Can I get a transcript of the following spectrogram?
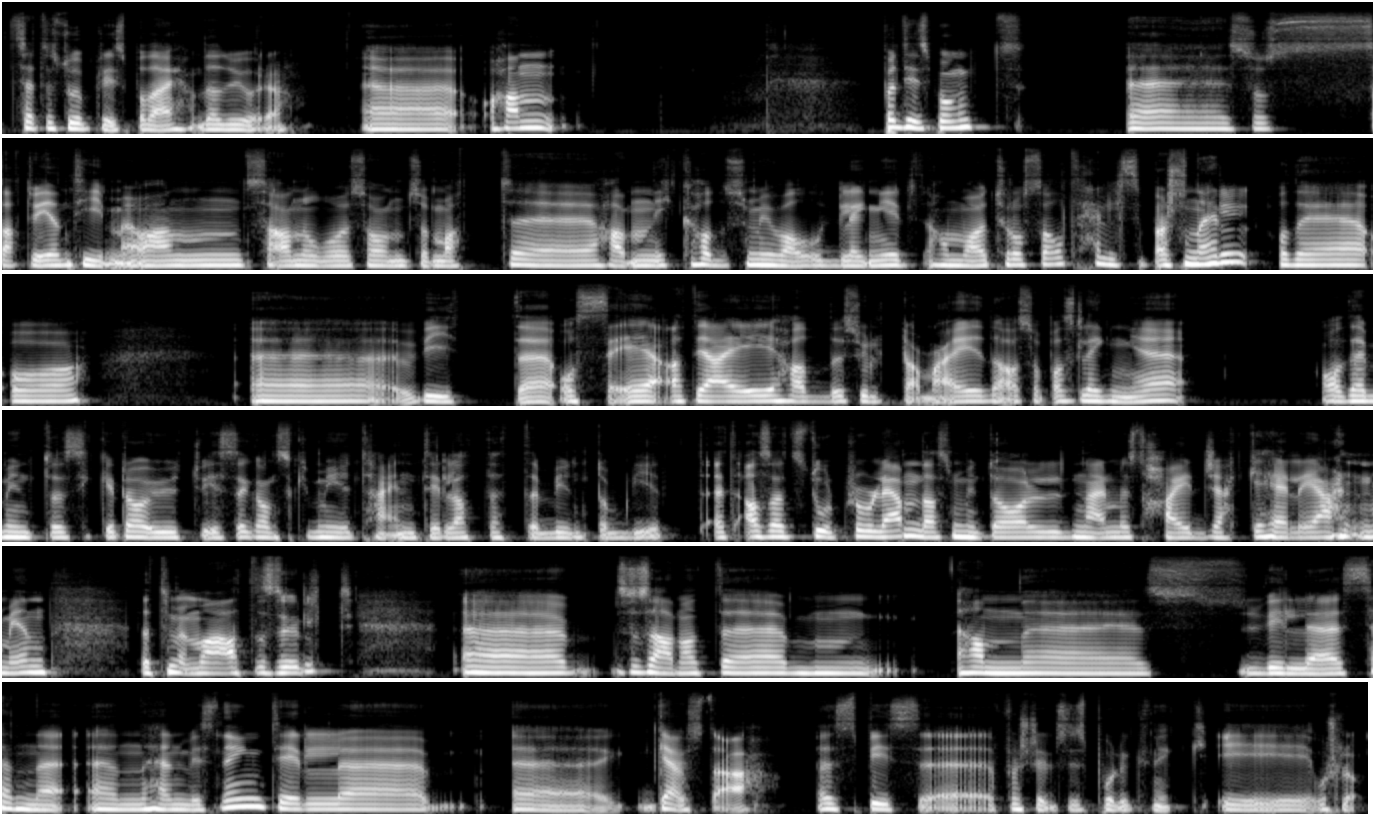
setter stor pris på deg og det du gjorde. Uh, han På et tidspunkt uh, så satt vi i en time, og han sa noe sånn som at uh, han ikke hadde så mye valg lenger. Han var jo tross alt helsepersonell, og det å vite og se at jeg hadde sulta meg da såpass lenge, og jeg begynte sikkert å utvise ganske mye tegn til at dette begynte å bli et, et, altså et stort problem, da, som begynte å nærmest hijacke hele hjernen min dette med mat og sult. Uh, så sa han at uh, han uh, ville sende en henvisning til Gaustad spiseforstyrrelsespoliklinikk i Oslo.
